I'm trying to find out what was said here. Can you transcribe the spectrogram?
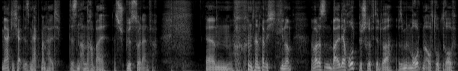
merke ich halt, das merkt man halt. Das ist ein anderer Ball. Das spürst du halt einfach. Ähm, und dann habe ich genommen, dann war das ein Ball, der rot beschriftet war, also mit einem roten Aufdruck drauf.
